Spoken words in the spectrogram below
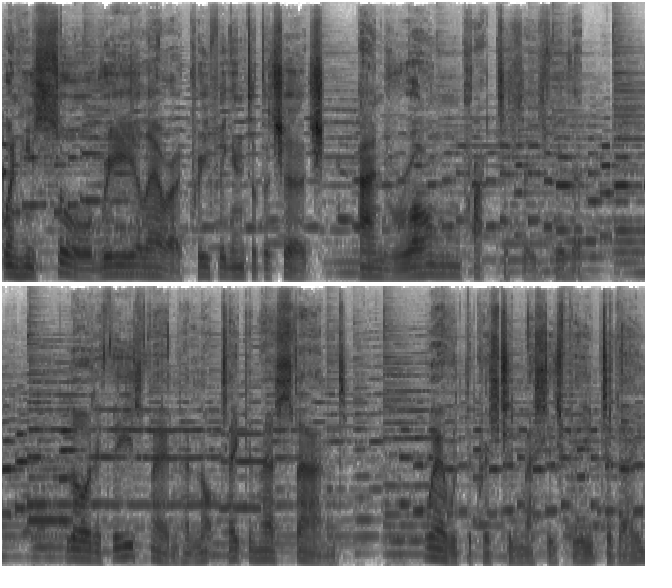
when he saw real error creeping into the church and wrong practices with it. Lord, if these men had not taken their stand, where would the Christian message be today?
